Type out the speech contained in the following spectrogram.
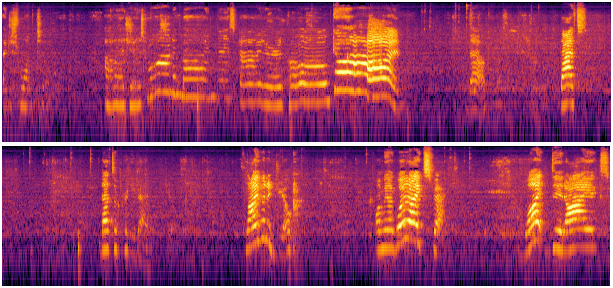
I just want to. I just want to mine this iron. Oh God! No. That's. That's a pretty bad joke. It's not even a joke. I mean, like, what did I expect? What did I expect?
